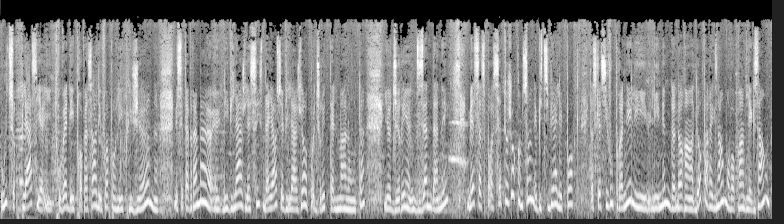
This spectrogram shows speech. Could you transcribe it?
Oui, sur place, ils, trouvaient des professeurs des fois pour les plus jeunes. Mais c'était vraiment des villages laissés. D'ailleurs, ce village-là n'a pas duré tellement longtemps. Il a duré une dizaine d'années. Mais ça se passait toujours comme ça en Abitibi à l'époque. Parce que si vous prenez les, mines de Noranda, par exemple, on va prendre l'exemple,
